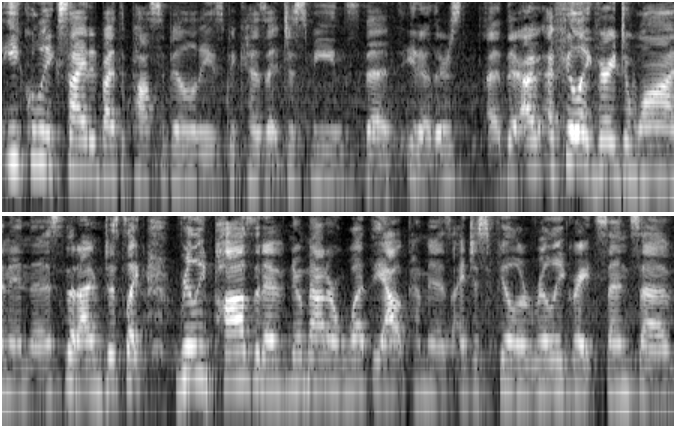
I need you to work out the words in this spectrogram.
equally excited by the possibilities because it just means that you know there's uh, there, I, I, feel like very Dewan in this that I'm just like really positive no matter what the outcome is. I just feel a really great sense of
